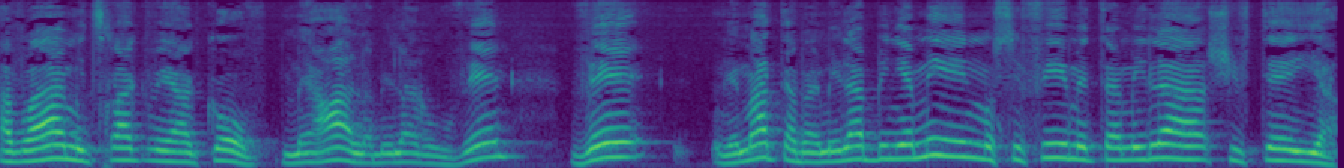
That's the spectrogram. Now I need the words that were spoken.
אברהם, יצחק ויעקב מעל המילה ראובן, ולמטה במילה בנימין מוסיפים את המילה שבטי יה.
